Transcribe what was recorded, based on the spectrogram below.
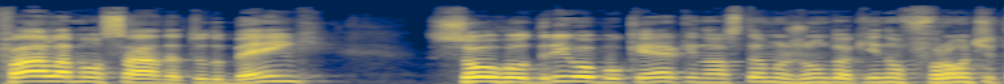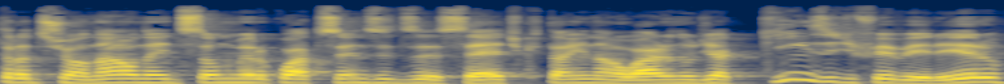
Fala moçada, tudo bem? Sou Rodrigo Albuquerque, nós estamos junto aqui no Fronte Tradicional, na edição número 417, que está indo ao ar no dia 15 de fevereiro,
